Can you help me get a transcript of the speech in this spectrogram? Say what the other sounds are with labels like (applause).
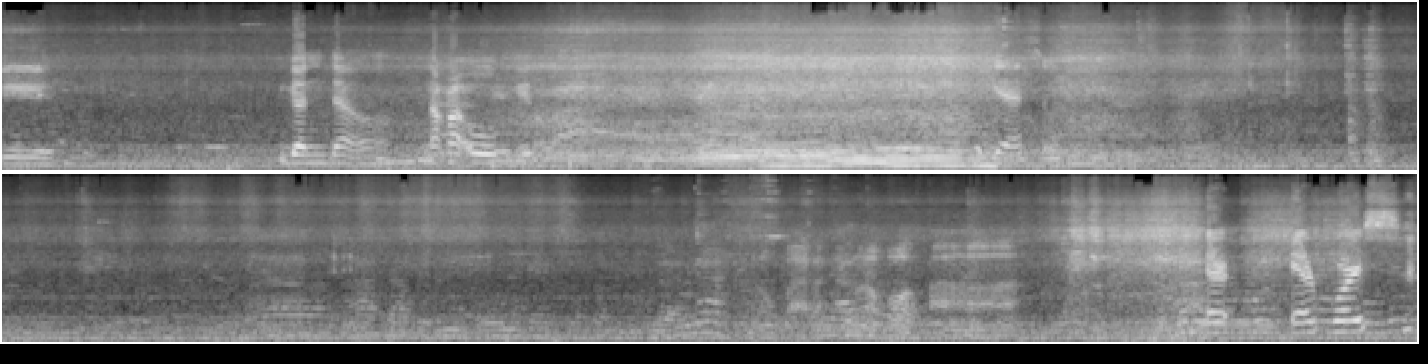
ganda, oh. Nakaukit. Yes, oh. No, parang ano ako, ah, Air, Air Force.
